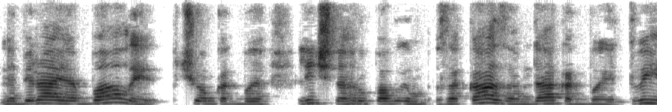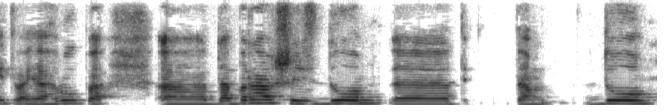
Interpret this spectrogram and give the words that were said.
набирая баллы, причем как бы лично групповым заказом, да, как бы твои, твоя группа, э, добравшись до, э, там, до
